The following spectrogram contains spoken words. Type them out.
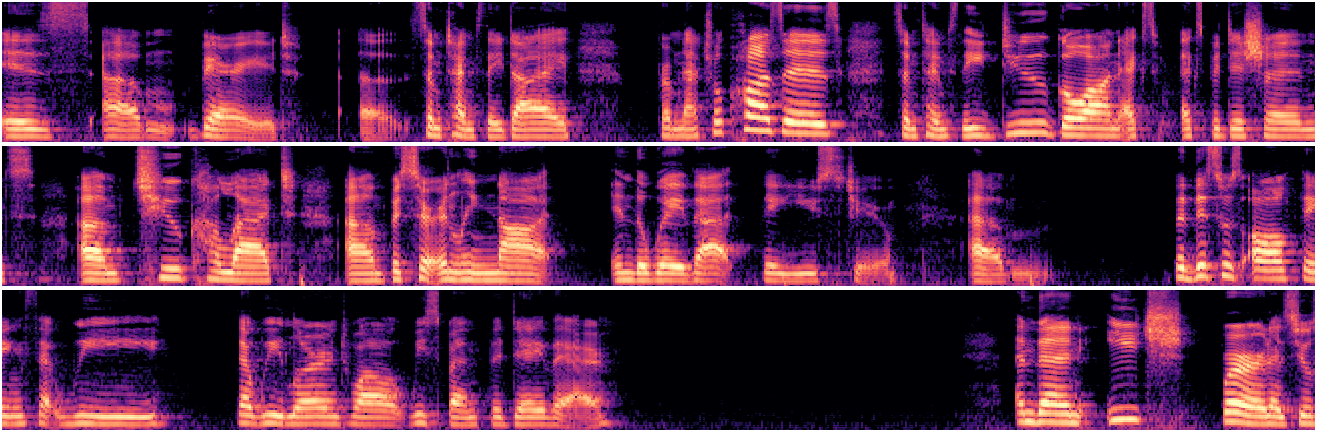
is um, varied. Uh, sometimes they die from natural causes. Sometimes they do go on ex expeditions um, to collect, um, but certainly not in the way that they used to. Um, but this was all things that we, that we learned while we spent the day there. And then each bird, as, you'll,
